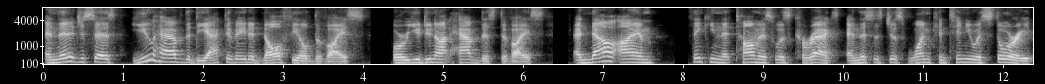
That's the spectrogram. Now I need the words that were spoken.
And then it just says you have the deactivated null field device, or you do not have this device. And now I'm thinking that Thomas was correct, and this is just one continuous story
